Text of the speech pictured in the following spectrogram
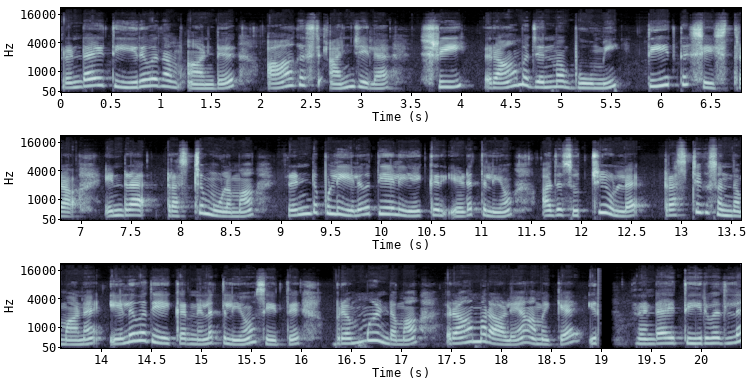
ரெண்டாயிரத்தி இருபதாம் ஆண்டு ஆகஸ்ட் அஞ்சில் ஸ்ரீ ராம ஜென்ம பூமி தீர்த்த சேஸ்த்ரா என்ற ட்ரஸ்ட் மூலமாக ரெண்டு புள்ளி எழுபத்தி ஏழு ஏக்கர் இடத்துலையும் அதை சுற்றியுள்ள ட்ரஸ்ட்டுக்கு சொந்தமான எழுபது ஏக்கர் நிலத்துலையும் சேர்த்து பிரம்மாண்டமாக ராமர் ஆலயம் அமைக்க இரு- ரெண்டாயிரத்தி இருபதில்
